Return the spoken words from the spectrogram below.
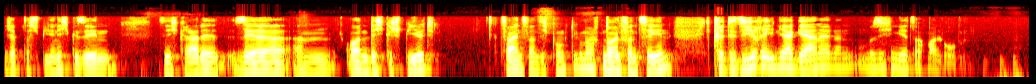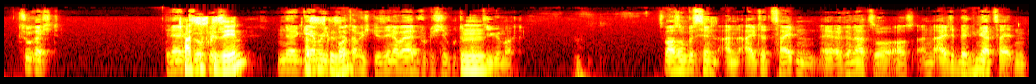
ich habe das Spiel nicht gesehen, sich gerade sehr ähm, ordentlich gespielt. 22 Punkte gemacht, 9 von 10. Ich kritisiere ihn ja gerne, dann muss ich ihn jetzt auch mal loben. Zu Recht. Hast du es gesehen? Der Game Report habe ich gesehen, aber er hat wirklich eine gute Partie mhm. gemacht. Es war so ein bisschen an alte Zeiten erinnert, so aus an alte Berliner Zeiten.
